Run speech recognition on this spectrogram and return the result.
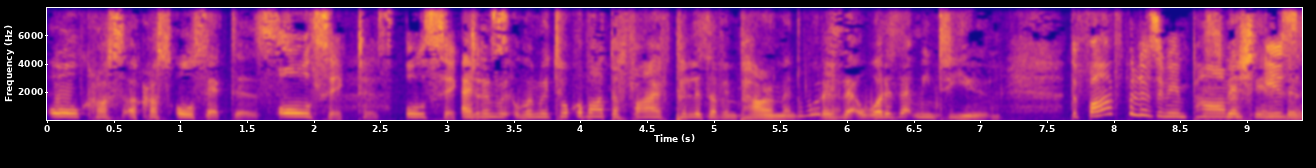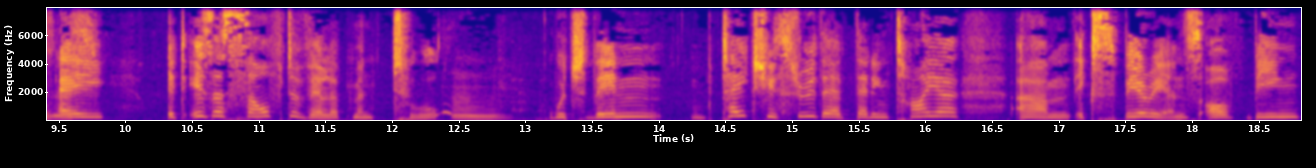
all across across all sectors. All sectors, all sectors. and when we, when we talk about the five pillars of empowerment, what does Yeah. that what does that mean to you? The five pillars of empowerment is business. a it is a self development tool, Mm. which then takes you through that that entire um, experience of being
